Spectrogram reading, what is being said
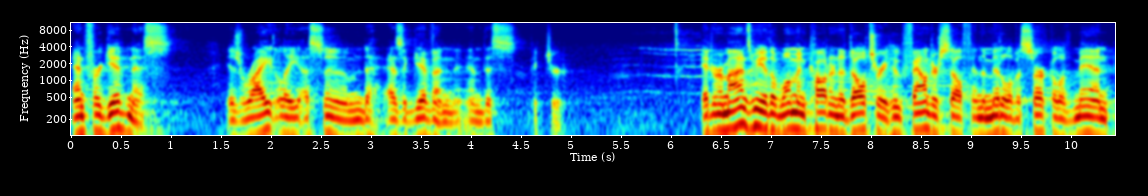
and forgiveness is rightly assumed as a given in this picture. It reminds me of the woman caught in adultery who found herself in the middle of a circle of men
